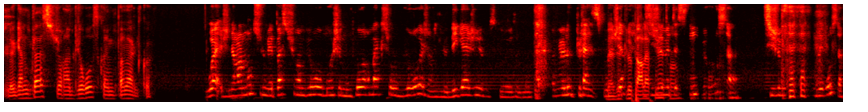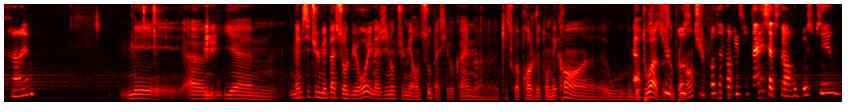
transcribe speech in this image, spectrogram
Le gain de place sur un bureau, c'est quand même pas mal, quoi. Ouais, généralement tu le mets pas sur un bureau. Moi j'ai mon Power Mac sur le bureau et j'ai envie de le dégager parce que ça me prend pas mal de place. Faut Bah, jette-le par la si je fenêtre. mettais hein. bureau, ça. Si je le mettais sur mon bureau, ça ferait rien. Mais euh, il y a- même si tu le mets pas sur le bureau, imaginons que tu le mets en dessous parce qu'il faut quand même euh, qu'il soit proche de ton écran hein, ou de Alors, toi si tout tu le poses- simplement. tu le poses à l'horizontale et ça te fait un repose-pied. ou-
